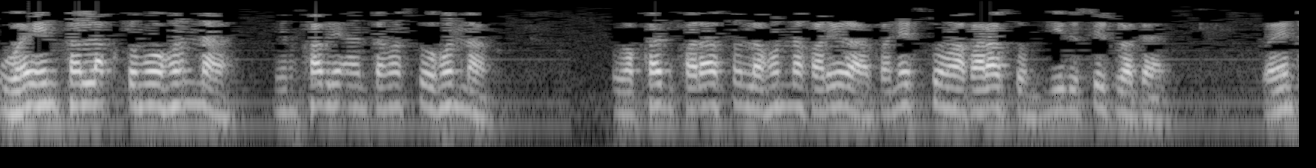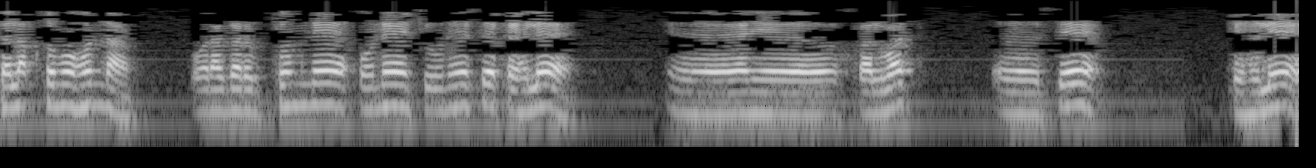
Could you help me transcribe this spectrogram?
وَإِن طَلَّقْتُمُوهُنَّ مِن قَبْلِ أَن تَمَسُّوهُنَّ وَقَدْ فَرَضْتُمْ لَهُنَّ فَرِيضَةً فَنِصْفُ مَا فَرَضْتُمْ یہ دوسری صورت ہے. وَإِن طَلَّقْتُمُوهُنَّ اور اگر تم نے انہیں چونے سے پہلے یعنی خلوت سے پہلے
